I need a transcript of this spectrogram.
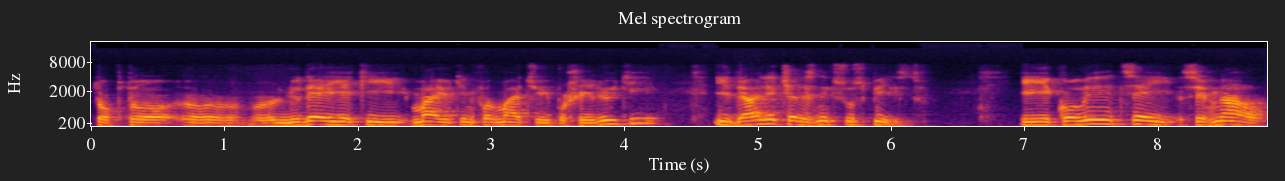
тобто е, людей, які мають інформацію і поширюють її, і далі через них суспільство. І коли цей сигнал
